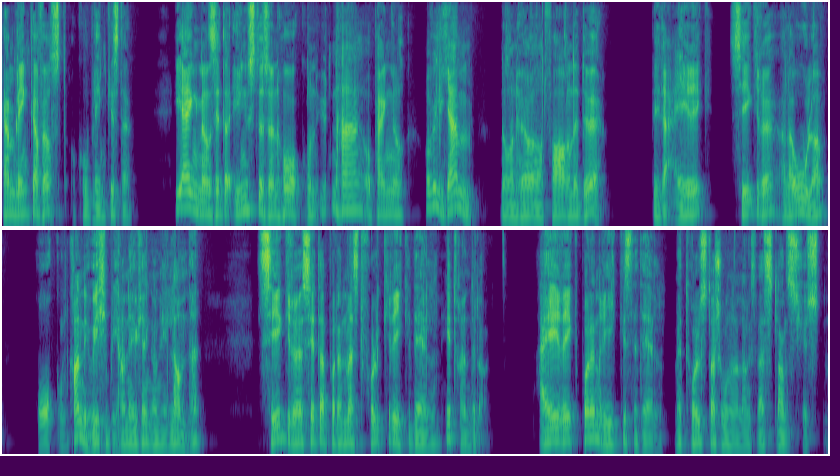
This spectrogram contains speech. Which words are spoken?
Hvem blinker først, og hvor blinkes det? I England sitter yngste sønn Håkon uten hær og penger og vil hjem når han hører at faren er død. Blir det Eirik, Sigrød eller Olav? Håkon kan det jo ikke bli, han er jo ikke engang i landet. Sigrød sitter på den mest folkerike delen i Trøndelag. Eirik på den rikeste delen, med tollstasjoner langs vestlandskysten.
